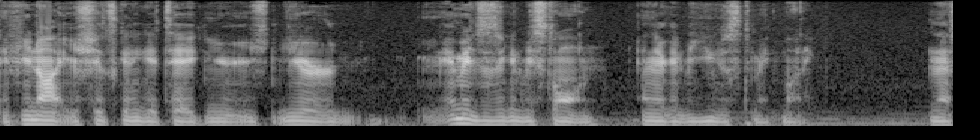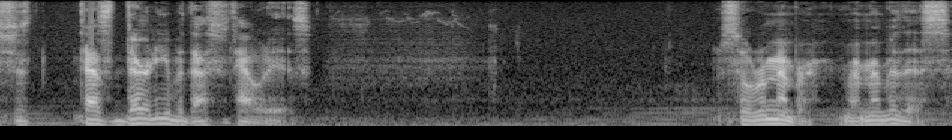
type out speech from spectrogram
If you're not, your shit's gonna get taken. Your your images are gonna be stolen, and they're gonna be used to make money. And that's just that's dirty, but that's just how it is. So remember, remember this:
